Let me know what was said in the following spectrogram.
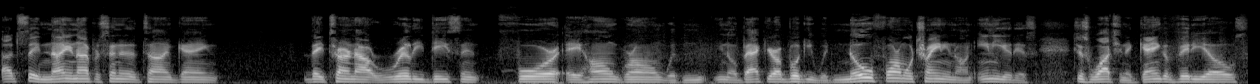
I'd say 99% of the time, gang, they turn out really decent for a homegrown with, you know, backyard boogie with no formal training on any of this. Just watching a gang of videos,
